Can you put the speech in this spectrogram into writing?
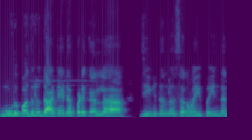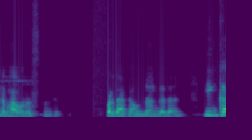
మూడు పదులు దాటేటప్పటికల్లా జీవితంలో సగం అయిపోయిందన్న భావన వస్తుంది. ఇప్పటిదాకా ఉన్నాం కదా అని. ఇంకా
